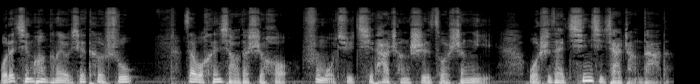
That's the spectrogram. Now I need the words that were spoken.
我的情况可能有些特殊，在我很小的时候，父母去其他城市做生意，我是在亲戚家长大的。”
